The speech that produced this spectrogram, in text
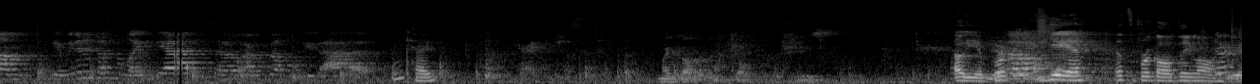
Um, yeah, we didn't adjust the lights yet, so I was about to do that. Okay. My daughter would for shoes. Oh, yeah, Brooke. Oh, yeah, yeah that's Brooke all day long. Yeah. Do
